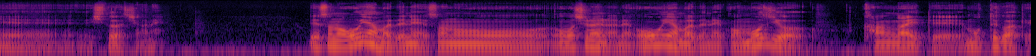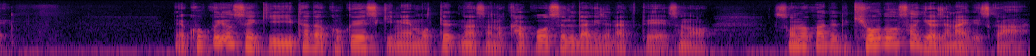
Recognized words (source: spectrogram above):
えー、人たちがね。で、その大山でね、その、面白いのはね、大山でね、こう文字を考えて持っていくわけ。で黒曜石、ただ黒曜石ね、持ってのはその加工するだけじゃなくて、その、その過程で共同作業じゃないですか。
